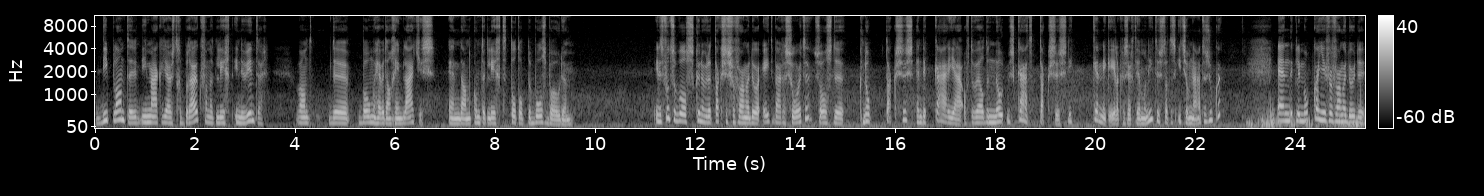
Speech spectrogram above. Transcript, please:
die planten die maken juist gebruik van het licht in de winter. Want de bomen hebben dan geen blaadjes. En dan komt het licht tot op de bosbodem. In het voedselbos kunnen we de taxus vervangen door eetbare soorten, zoals de knoptaxus en de kaya, oftewel de nootmuskaattaxus. Die ken ik eerlijk gezegd helemaal niet, dus dat is iets om na te zoeken. En de klimop kan je vervangen door de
